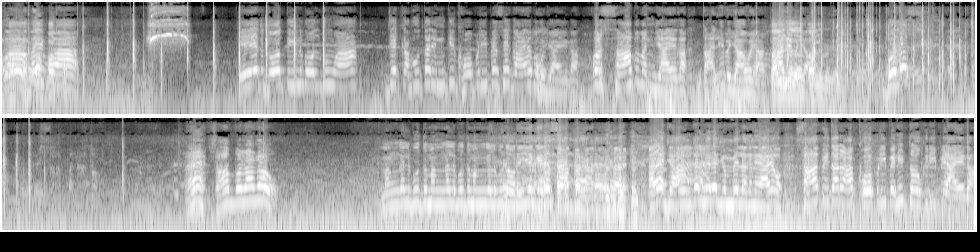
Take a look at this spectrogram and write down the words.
वाह भाई वाह। एक दो तीन बोल दूँगा ये कबूतर इनकी खोपड़ी पे से गायब हो जाएगा और सांप बन जाएगा। ताली बजाओ यार ताली ताली बजाओ। ताली बजाओ। बोलो। हैं? सांप बना दो। मंगल बुध मंगल बुध मंगल बुध हो रही है कह रहे सांप बना अरे जाओ अंकल मेरे जुम्मे लगने आयो हो सांप इधर आप खोपड़ी पे नहीं टोकरी पे आएगा।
